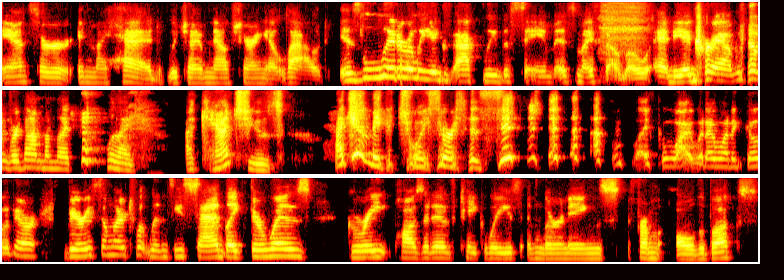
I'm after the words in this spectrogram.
answer in my head, which I am now sharing out loud, is literally exactly the same as my fellow Enneagram number nine. I'm like, well, I, I can't choose. I can't make a choice or a decision. Like, why would I want to go there? Very similar to what Lindsay said. Like, there was great positive takeaways and learnings from all the books.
